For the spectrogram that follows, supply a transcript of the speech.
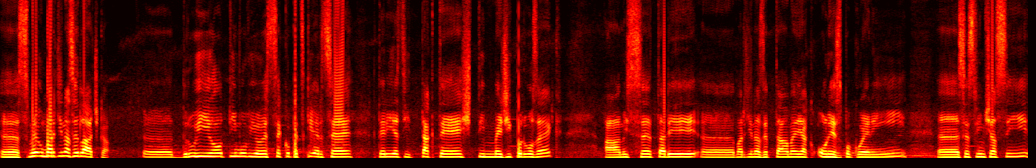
Eh, jsme u Martina Sedláčka, eh, druhýho týmového jezdce Kopecký RC, který jezdí taktéž tým Magic podvozek. A my se tady Martina zeptáme, jak on je spokojený se svým časí,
